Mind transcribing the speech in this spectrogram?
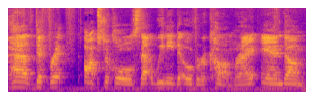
have different obstacles that we need to overcome, right? And um,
